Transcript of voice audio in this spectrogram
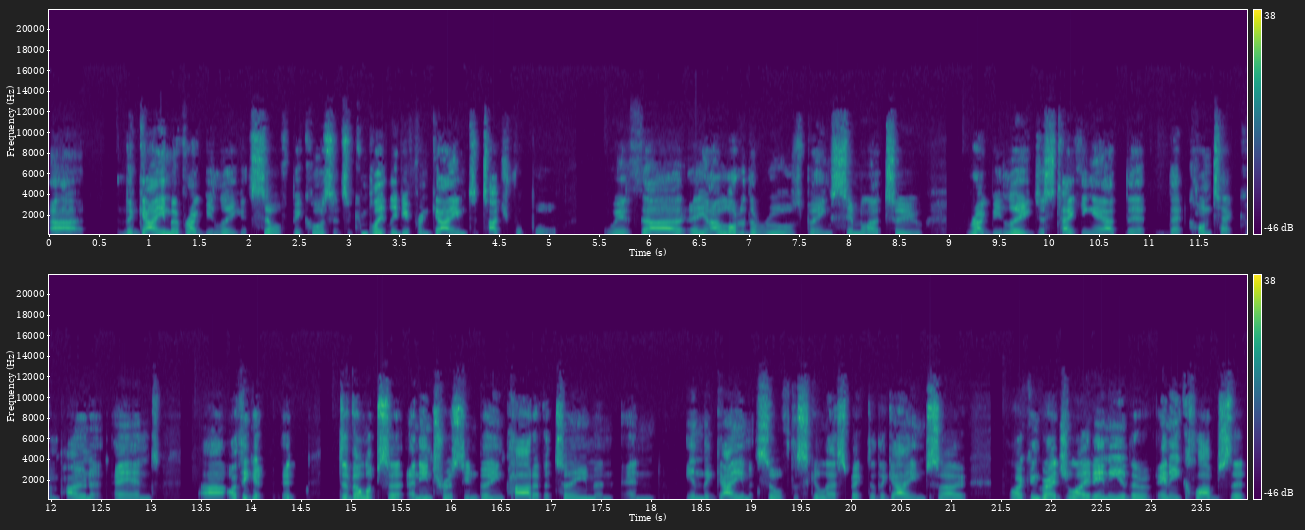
uh, the game of rugby league itself because it's a completely different game to touch football, with uh, you know a lot of the rules being similar to rugby league, just taking out that that contact component. And uh, I think it it develops a, an interest in being part of a team and and in the game itself, the skill aspect of the game. So I congratulate any of the any clubs that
